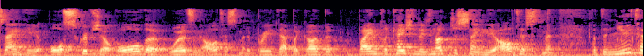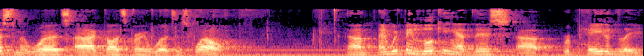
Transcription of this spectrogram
saying here. All scripture, all the words in the Old Testament are breathed out by God. But by implication, he's not just saying the Old Testament, but the New Testament words are God's very words as well. Um, and we've been looking at this uh, repeatedly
